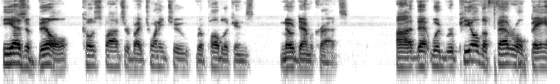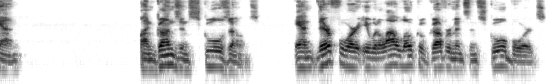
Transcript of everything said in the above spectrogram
He has a bill co-sponsored by 22 Republicans, no Democrats, uh, that would repeal the federal ban on guns in school zones. And therefore, it would allow local governments and school boards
